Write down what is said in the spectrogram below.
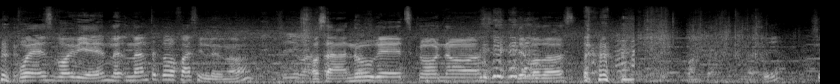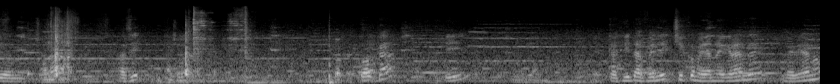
Pues voy bien, me han tocado fáciles, ¿no? Sí, O sea, nuggets, conos, llevo dos. ¿Cuánto? ¿Así? Sí, un-. Así. Coca. Coca y cajita feliz, chico, mediano y grande, mediano.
